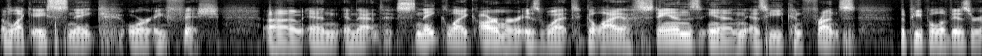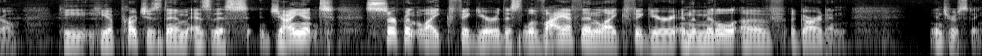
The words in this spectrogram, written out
of like a snake or a fish. Um, and, and that snake like armor is what Goliath stands in as he confronts the people of Israel. He, he approaches them as this giant serpent like figure, this Leviathan like figure in the middle of a garden. Interesting.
